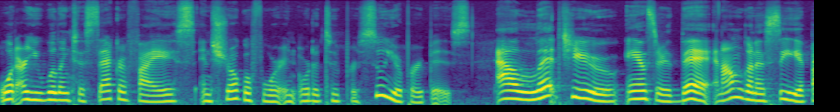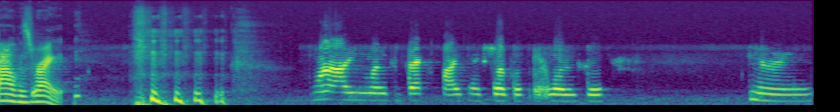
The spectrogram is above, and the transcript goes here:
What are you willing to sacrifice and struggle for in order to pursue your purpose? I'll let you answer that, and I'm going to see if I was right. what are you willing to sacrifice and struggle for in order to hmm.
